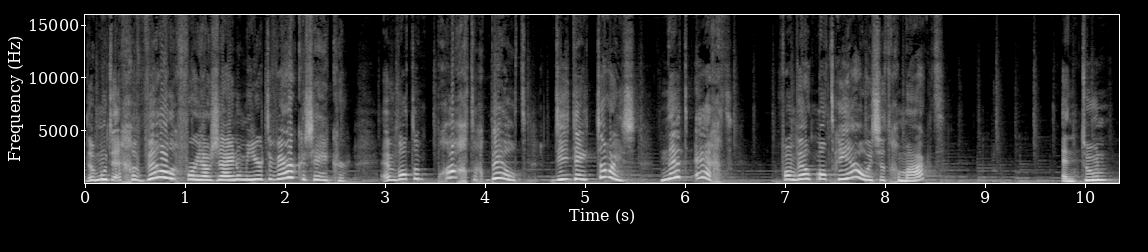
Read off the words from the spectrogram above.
Dat moet echt geweldig voor jou zijn om hier te werken zeker. En wat een prachtig beeld! Die details, net echt! Van welk materiaal is het gemaakt? En toen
